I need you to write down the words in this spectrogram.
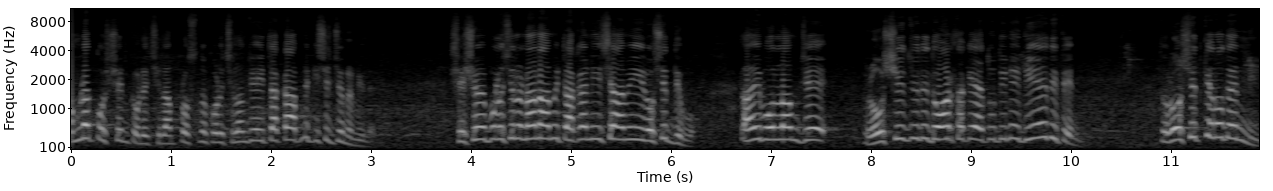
আমরা কোশ্চেন করেছিলাম, প্রশ্ন করেছিলাম যে এই টাকা আপনি কিসের জন্য নিলেন? সে সময় বলেছিল, না না, আমি টাকা নিয়েছি, আমি রসিদ দেবো। তা আমি বললাম যে, রসিদ যদি দেওয়ার থাকে, এতদিনেই দিয়ে দিতেন। তো রসিদ কেন দেননি?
